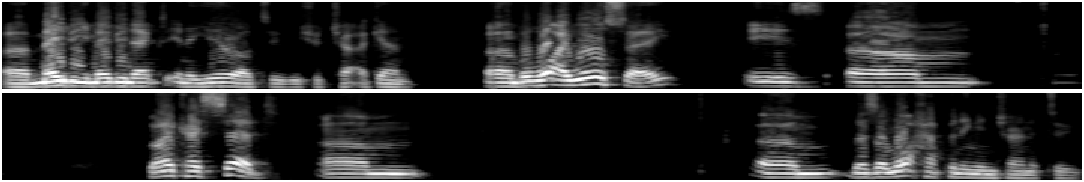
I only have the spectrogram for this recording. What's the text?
Uh, maybe maybe next in a year or two we should chat again. Um, but what I will say is, um, like I said, um, um, there's a lot happening in China too.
